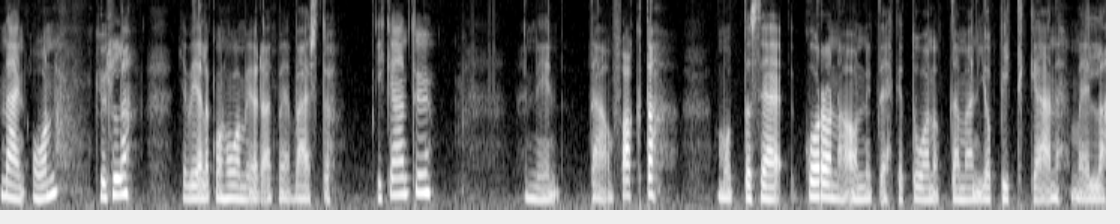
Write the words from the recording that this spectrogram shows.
näin on, kyllä. Ja vielä kun huomioidaan, että meidän väestö ikääntyy, niin tämä on fakta. Mutta se korona on nyt ehkä tuonut tämän jo pitkään meillä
